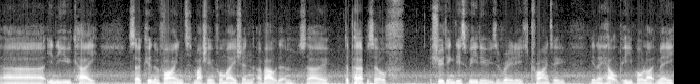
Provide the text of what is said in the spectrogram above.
uh, in the UK so couldn't find much information about them. So the purpose of shooting this video is really trying to you know help people like me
